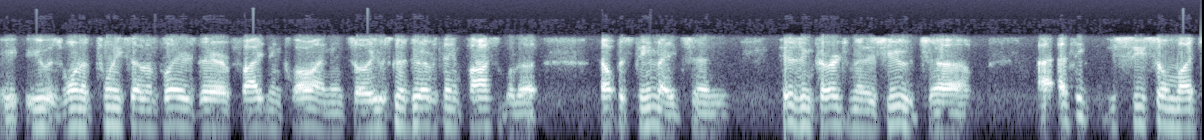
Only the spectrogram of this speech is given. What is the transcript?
he, he was one of 27 players there fighting and clawing, and so he was going to do everything possible to help his teammates. And his encouragement is huge. Uh, I, I think you see so much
